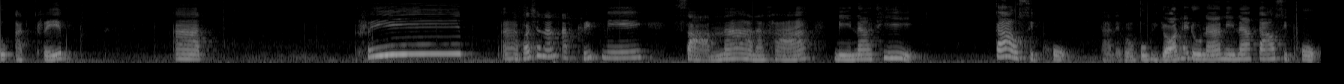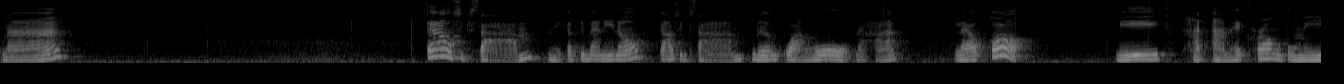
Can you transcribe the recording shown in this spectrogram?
ลูกอัดคลิปอัดคลิปอ่าเพราะฉะนั้นอัดคลิปมีสามหน้านะคะ มีหน้าที่ 96อ่าเดี๋ยวคุณครูย้อนให้ดูนะมีหน้า 96 นะ 93 นี่ก็คือหน้านี้เนาะ93 เรื่องกวางโง่นะคะ แล้วก็มีหัดอ่านให้คล่องตรงนี้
